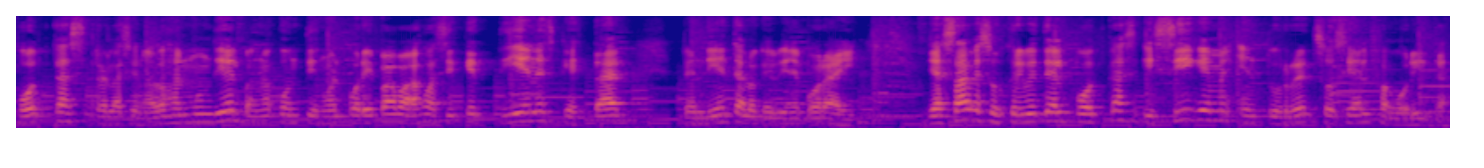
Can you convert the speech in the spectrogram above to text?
podcasts relacionados al Mundial van a continuar por ahí para abajo, así que tienes que estar pendiente a lo que viene por ahí. Ya sabes, suscríbete al podcast y sígueme en tu red social favorita.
